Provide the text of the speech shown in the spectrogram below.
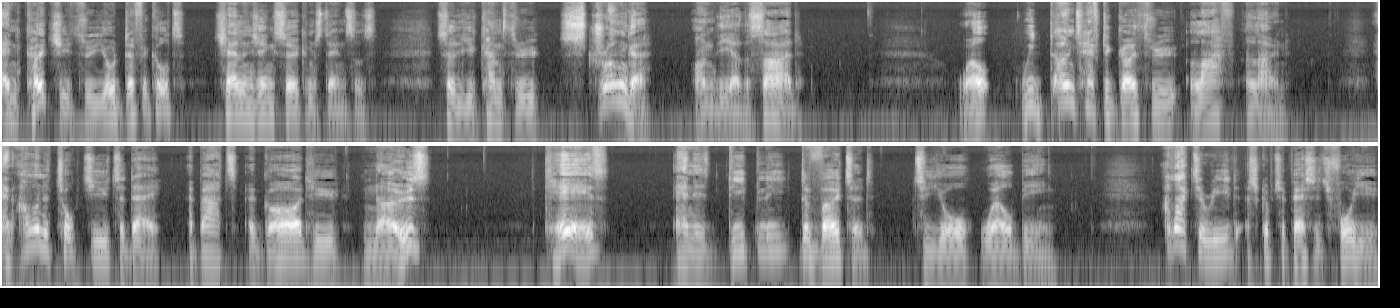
and coach you through your difficult, challenging circumstances so you come through stronger on the other side. Well, we don't have to go through life alone. And I want to talk to you today about a God who knows, cares, and is deeply devoted to your well being. I'd like to read a scripture passage for you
